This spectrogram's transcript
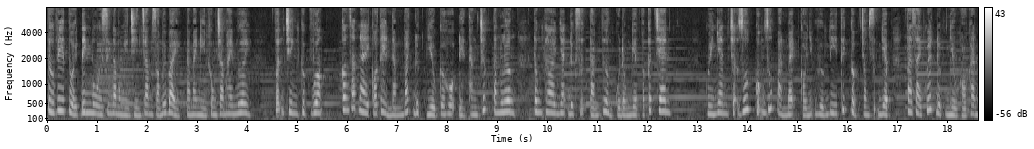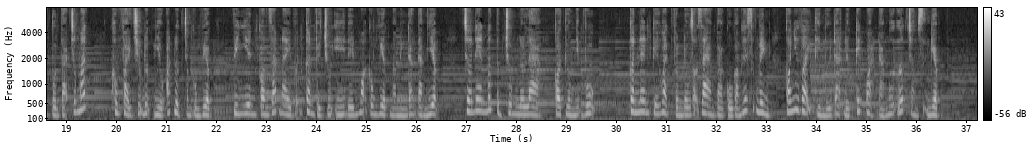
Tử vi tuổi Đinh Mùi sinh năm 1967 năm 2020, vận trình cực vượng, con giáp này có thể nắm bắt được nhiều cơ hội để thăng chức tăng lương, đồng thời nhận được sự tán thưởng của đồng nghiệp và cấp trên. Quý nhân trợ giúp cũng giúp bản mệnh có những hướng đi tích cực trong sự nghiệp và giải quyết được nhiều khó khăn tồn tại trước mắt, không phải chịu đựng nhiều áp lực trong công việc. Tuy nhiên, con giáp này vẫn cần phải chú ý đến mọi công việc mà mình đang đảm nhiệm, trở nên mất tập trung lơ là, coi thường nhiệm vụ. Cần lên kế hoạch phấn đấu rõ ràng và cố gắng hết sức mình, có như vậy thì mới đạt được kết quả đáng mơ ước trong sự nghiệp.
